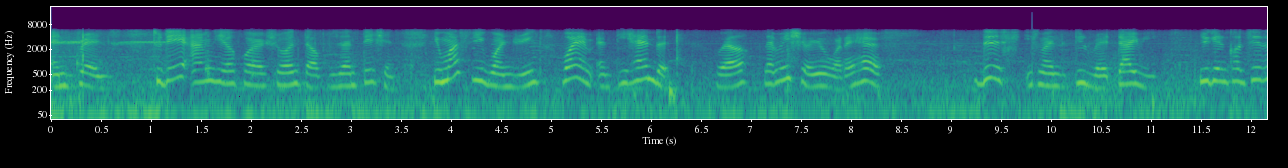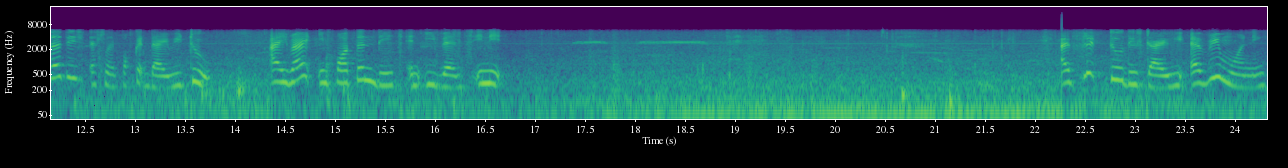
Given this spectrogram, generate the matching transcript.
and friends. Today I'm here for a show and tell presentation. You must be wondering why I'm empty-handed. Well, let me show you what I have. This is my little red diary. You can consider this as my pocket diary too. I write important dates and events in it. I flip through this diary every morning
